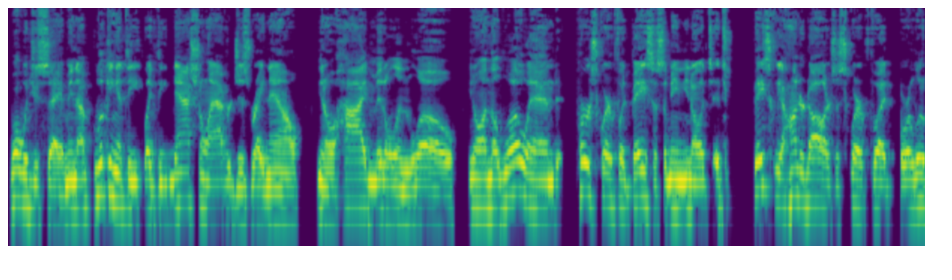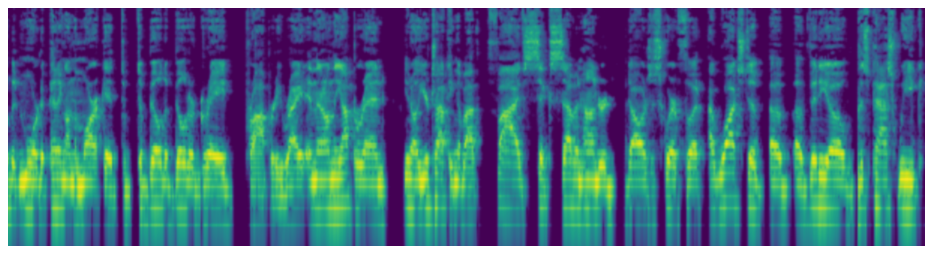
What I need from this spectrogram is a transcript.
what would you say? I mean, I'm looking at the like the national averages right now. You know, high, middle, and low. You know, on the low end per square foot basis. I mean, you know, it's it's basically $100 a square foot or a little bit more depending on the market to, to build a builder grade property, right? And then on the upper end, you know, you're talking about five, six, seven hundred dollars a square foot. I watched a, a, a, video this past week,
